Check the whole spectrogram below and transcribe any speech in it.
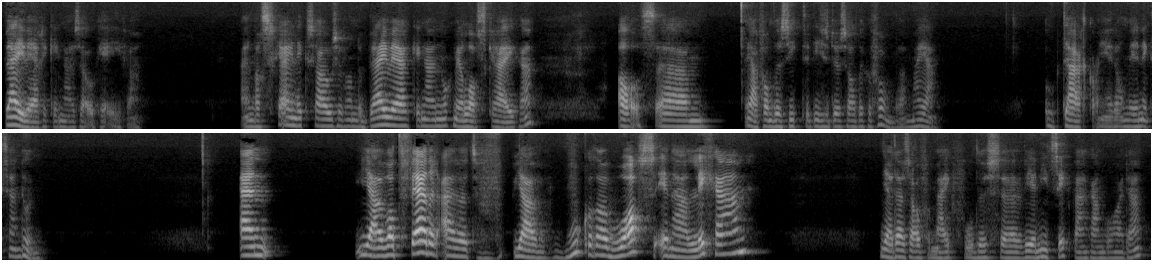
bijwerkingen zou geven. En waarschijnlijk zou ze van de bijwerkingen nog meer last krijgen als uh, ja, van de ziekte die ze dus hadden gevonden. Maar ja, ook daar kan je dan weer niks aan doen. En ja, wat verder aan het ja, woekeren was in haar lichaam, ja, daar zou voor mijn gevoel dus uh, weer niet zichtbaar gaan worden.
